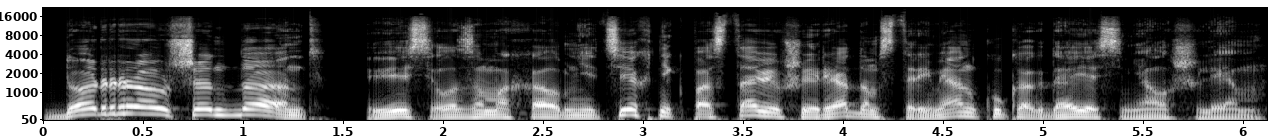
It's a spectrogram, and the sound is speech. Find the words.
«Здоров, Шендант!» — весело замахал мне техник, поставивший рядом стремянку, когда я снял шлем.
